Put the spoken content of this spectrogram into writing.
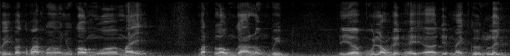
vị và các bạn có nhu cầu mua máy vặt lông gà lông vịt thì uh, vui lòng liên hệ uh, điện máy Cường Linh.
